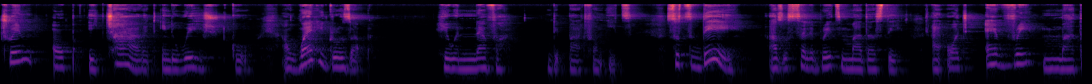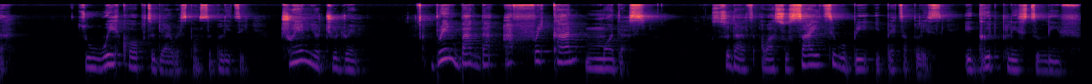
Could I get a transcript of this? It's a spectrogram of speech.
train up a child in the way he should go, and when he grows up, he will never depart from it. So today, as we celebrate Mother's Day, I urge every mother to wake up to their responsibility. Train your children. Bring back the African mothers so that our society will be a better place, a good place to live.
